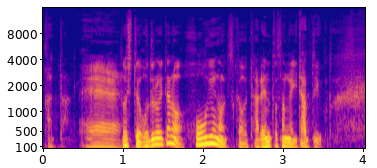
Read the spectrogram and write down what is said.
かった、ええそして驚いたのは方言を使うタレントさんがいたということです。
